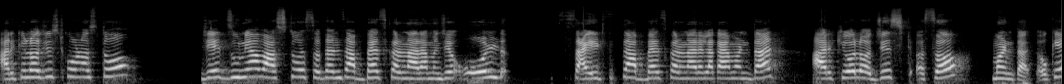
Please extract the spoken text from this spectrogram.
archaeologist कोण असतो? जे जुन्या वास्तू असतो त्यांचा अभ्यास करणारा म्हणजे ओल्ड साईट्सचा अभ्यास करणाऱ्याला काय म्हणतात? आर्किओलॉजिस्ट असं म्हणतात ओके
